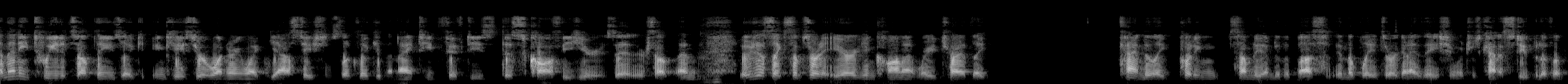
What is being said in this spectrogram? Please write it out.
And then he tweeted something. He's like, in case you're wondering what gas stations look like in the 1950s, this coffee here is it or something. And it was just like some sort of arrogant comment where he tried like, kind of like putting somebody under the bus in the Blades organization, which was kind of stupid of him.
